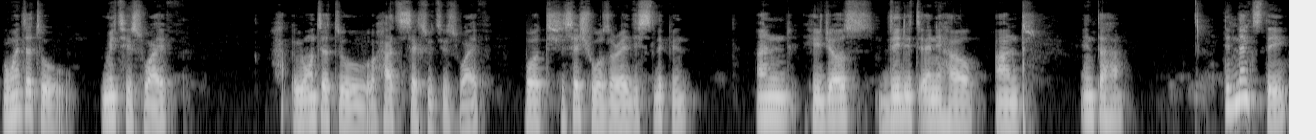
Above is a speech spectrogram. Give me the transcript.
he wanted to meet his wife. He wanted to have sex with his wife, but she said she was already sleeping And he just did it anyhow and enter her. The next day,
